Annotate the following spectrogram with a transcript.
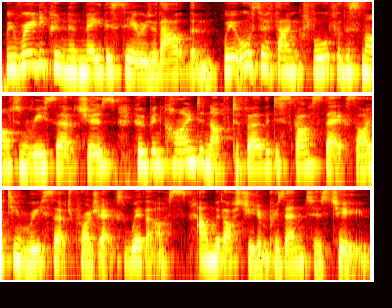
We really couldn't have made this series without them. We are also thankful for the Smarten researchers who have been kind enough to further discuss their exciting research projects with us and with our student presenters too.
